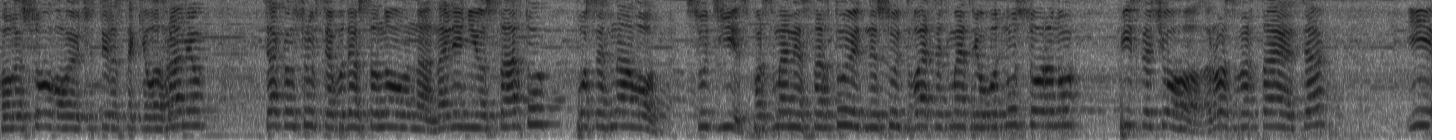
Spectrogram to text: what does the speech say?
колесо вагою 400 кілограмів. Ця конструкція буде встановлена на лінію старту. По сигналу судді спортсмени стартують, несуть 20 метрів в одну сторону, після чого розвертаються і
